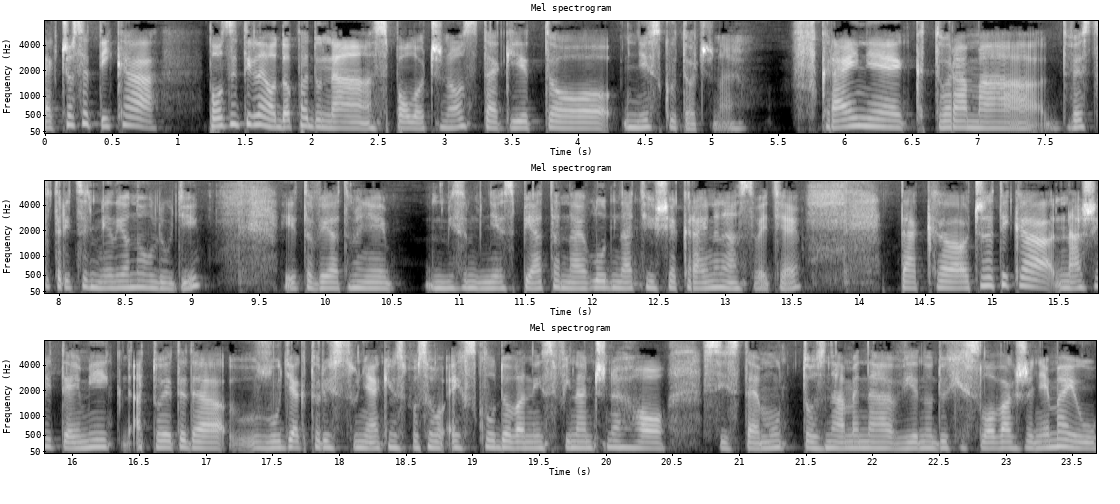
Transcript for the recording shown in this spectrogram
Tak čo sa týka pozitívneho dopadu na spoločnosť, tak je to neskutočné v krajine, ktorá má 230 miliónov ľudí, je to viac menej myslím dnes piata najľudnatejšia krajina na svete, tak e, čo sa týka našej témy, a to je teda ľudia, ktorí sú nejakým spôsobom exkludovaní z finančného systému, to znamená v jednoduchých slovách, že nemajú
